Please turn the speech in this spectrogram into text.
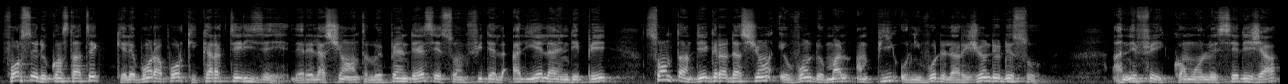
force est de constater que les bons rapports qui caractérisaient les relations entre le PNDS et son fidèle allié, l'ANDP, sont en dégradation et vont de mal en pis au niveau de la région de Dessau. En effet, comme on le sait déjà,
